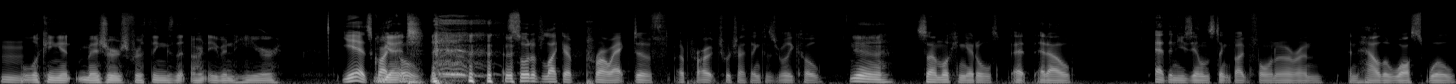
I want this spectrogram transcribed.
mm. looking at measures for things that aren't even here. yeah, it's quite yet. cool. it's sort of like a proactive approach, which I think is really cool. yeah. So I'm looking at all at, at our at the New Zealand stink bug fauna and, and how the wasp will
